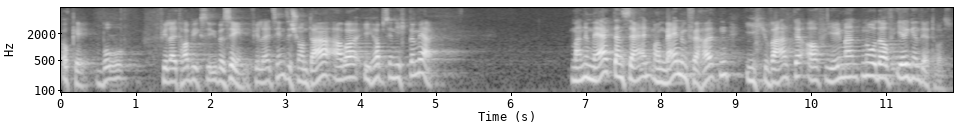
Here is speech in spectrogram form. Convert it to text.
okay, wo, Vielleicht habe ich sie übersehen. Vielleicht sind sie schon da, aber ich habe sie nicht bemerkt. Man merkt an, sein, an meinem Verhalten, ich warte auf jemanden oder auf irgendetwas.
